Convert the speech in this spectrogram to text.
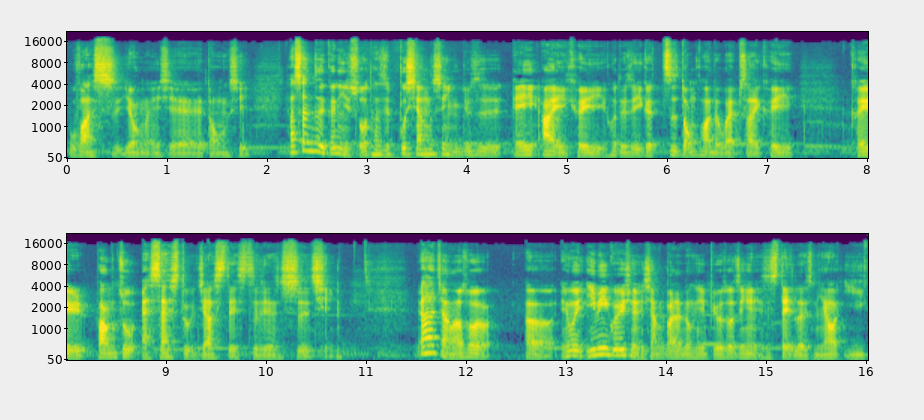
无法使用的一些东西。他甚至跟你说他是不相信，就是 AI 可以或者是一个自动化的 website 可以可以帮助 access to justice 这件事情。因为他讲到说，呃，因为 immigration 相关的东西，比如说今天你是 stateless，你要移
